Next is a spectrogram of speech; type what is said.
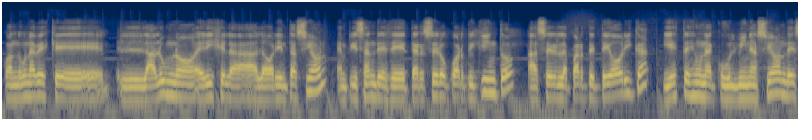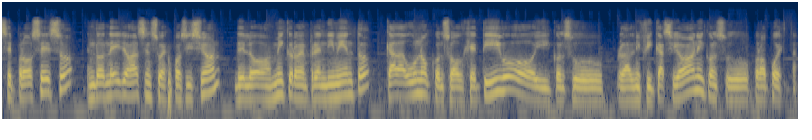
cuando una vez que el alumno erige la, orientación, empiezan desde tercero, cuarto y quinto a hacer la parte teórica y esta es una culminación de ese proceso en donde ellos hacen su exposición de los microemprendimientos, cada uno con su objetivo y con su planificación y con su propuesta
